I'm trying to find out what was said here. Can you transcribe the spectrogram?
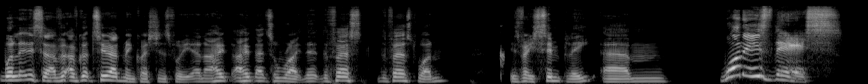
well, listen, I've, I've got two admin questions for you, and I hope I hope that's all right. The, the first the first one is very simply, um, what is this?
